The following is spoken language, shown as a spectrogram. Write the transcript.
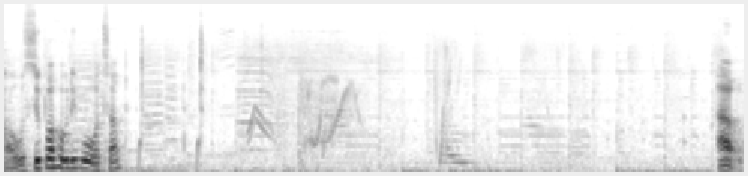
Oh, super holy water. Oh,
